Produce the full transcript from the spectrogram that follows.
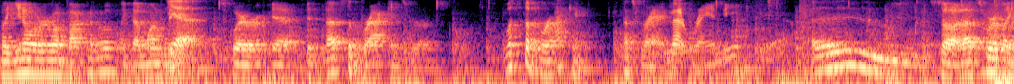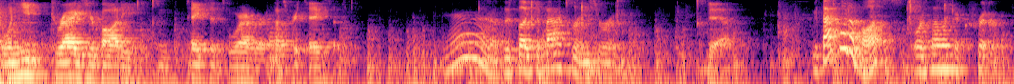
Like, you know what room I'm talking about? Like that one big Yeah. square. Yeah, it, that's the Bracken's room. What's the bracken? That's Randy. Isn't Randy. that Randy? Oh. So that's where, like, when he drags your body and takes it to wherever, that's where he takes it. Yeah, there's like the back rooms room. Yeah. Is that one of us, or is that like a critter?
